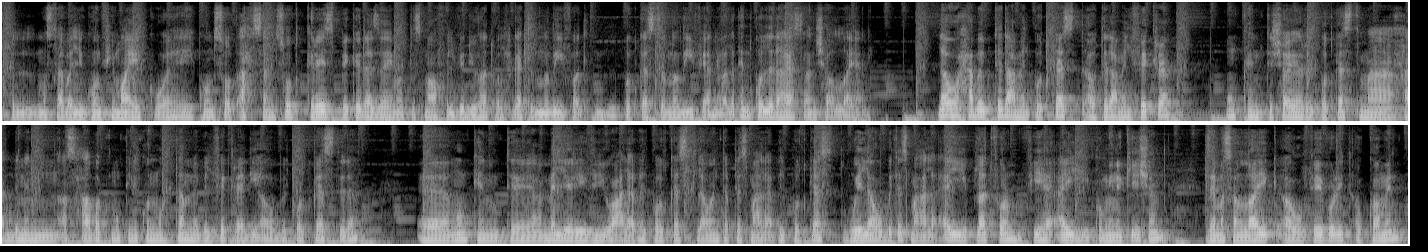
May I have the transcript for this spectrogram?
في المستقبل يكون في مايك ويكون صوت أحسن صوت كريسب كده زي ما بتسمعوا في الفيديوهات والحاجات النظيفة البودكاست النظيف يعني. ولكن كل ده هيحصل إن شاء الله يعني. لو حابب تدعم البودكاست أو تدعم الفكرة ممكن ت share البودكاست مع حد من أصحابك. ممكن يكون مهتم بالفكرة دي أو بالبودكاست ده. ممكن تعمل لي review على Apple Podcast لو انت بتسمع على Apple Podcast ولو بتسمع على أي platform فيها أي communication زي مثلا like أو favorite أو comment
